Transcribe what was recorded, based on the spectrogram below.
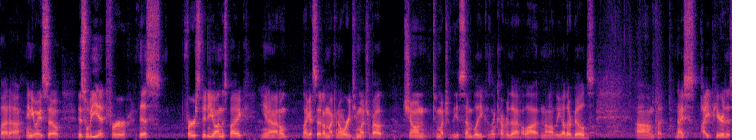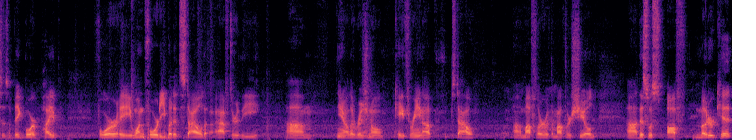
But uh, anyway so this will be it for this first video on this bike. You know I don't like I said I'm not gonna worry too much about showing too much of the assembly because I cover that a lot in all the other builds. Um, but nice pipe here. This is a big bore pipe for a 140, but it's styled after the, um, you know, the original K3 and up style uh, muffler with the muffler shield. Uh, this was off Motor Kit.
